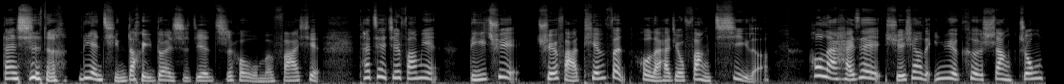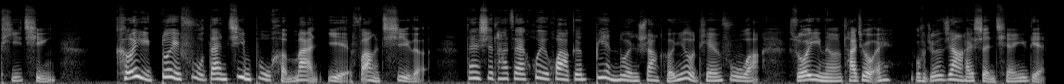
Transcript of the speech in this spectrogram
但是呢，练琴到一段时间之后，我们发现她在这方面的确缺乏天分，后来她就放弃了。后来还在学校的音乐课上中提琴。可以对付，但进步很慢，也放弃了。但是他在绘画跟辩论上很有天赋啊，所以呢，他就哎，我觉得这样还省钱一点，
